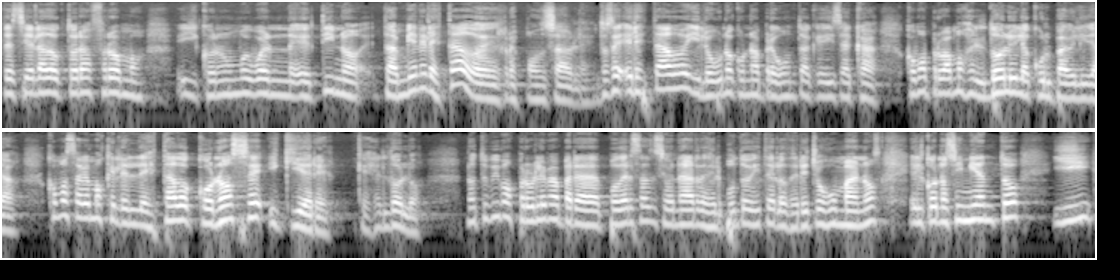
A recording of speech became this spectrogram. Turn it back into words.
Decía la doctora Fromo, y con un muy buen eh, tino, también el Estado es responsable. Entonces, el Estado, y lo uno con una pregunta que dice acá, ¿cómo probamos el dolo y la culpabilidad? ¿Cómo sabemos que el Estado conoce y quiere, que es el dolo? No tuvimos problema para poder sancionar desde el punto de vista de los derechos humanos el conocimiento y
